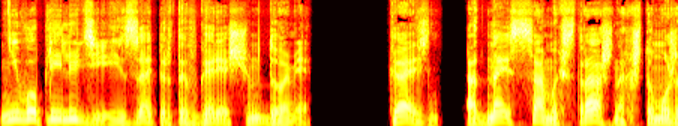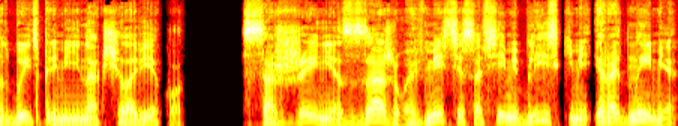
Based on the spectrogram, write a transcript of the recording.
ни воплей людей, запертых в горящем доме. Казнь — одна из самых страшных, что может быть применена к человеку. Сожжение заживо вместе со всеми близкими и родными.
